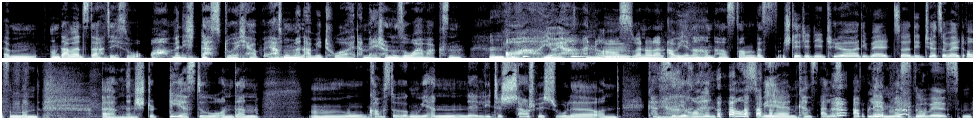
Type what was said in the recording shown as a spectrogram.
Ähm, und damals dachte ich so, oh, wenn ich das durch habe, erstmal mein Abitur, dann bin ich schon so erwachsen. Mhm. Oh, Julia, wenn du aus, wenn du dein Abi in der Hand hast, dann bist, steht dir die Tür, die Welt, die Tür zur Welt offen und ähm, dann studierst du und dann kommst du irgendwie an eine Elite-Schauspielschule und kannst dir die Rollen auswählen, kannst alles ablehnen, was du willst und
